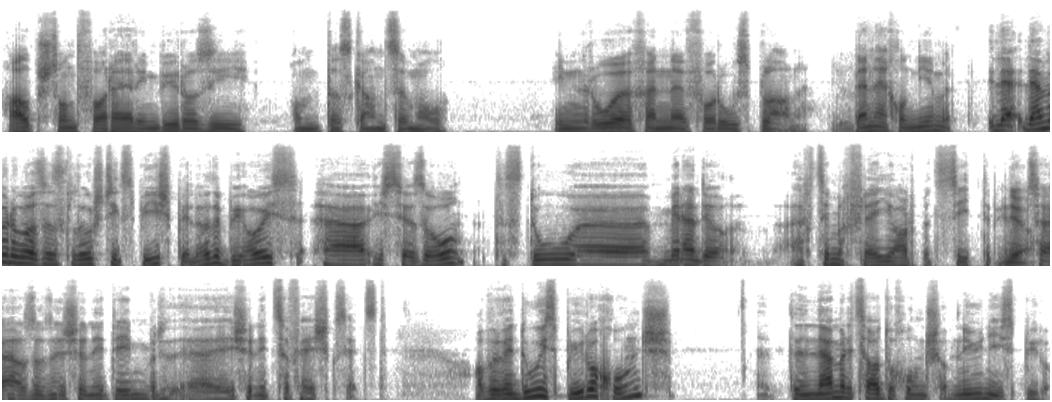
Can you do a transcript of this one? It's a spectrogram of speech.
halbe Stunde vorher im Büro sein und das Ganze mal in Ruhe können vorausplanen Dann kommt niemand. Nehmen wir mal so ein lustiges Beispiel. Oder? Bei uns äh, ist es ja so, dass du, äh, wir haben ja eigentlich ziemlich freie Arbeitszeiten bei uns. Ja. Also das ist ja nicht immer äh, ist ja nicht so festgesetzt. Aber wenn du ins Büro kommst, dann nehmen wir jetzt an, du kommst um 9 Uhr ins Büro.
